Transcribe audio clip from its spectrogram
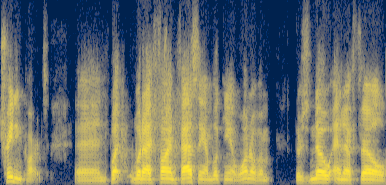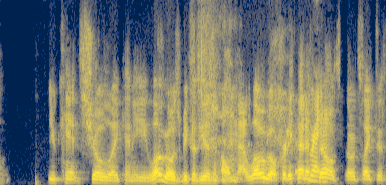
trading cards. And but what I find fascinating, I'm looking at one of them. There's no NFL. You can't show like any logos because he doesn't own that logo for the NFL. Right. So it's like this,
